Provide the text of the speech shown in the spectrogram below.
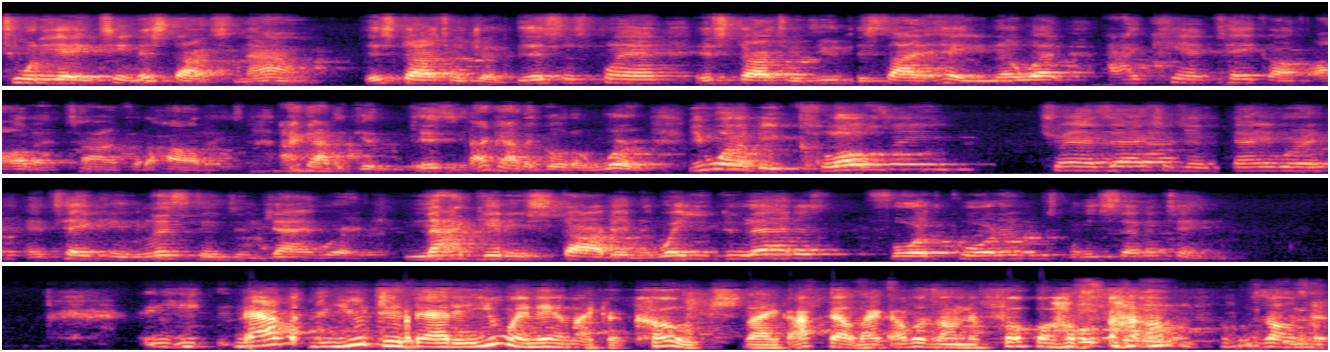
2018, it starts now. It starts with your business plan. It starts with you deciding, hey, you know what? I can't take off all that time for the holidays. I got to get busy. I got to go to work. You want to be closing transactions in January and taking listings in January, not getting started. And the way you do that is fourth quarter 2017 that you did that and you went in like a coach. Like I felt like I was on the football. Oh, I was on the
